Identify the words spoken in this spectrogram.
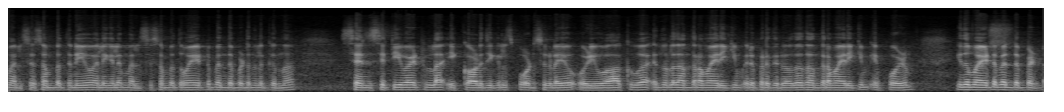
മത്സ്യസമ്പത്തിനെയോ അല്ലെങ്കിൽ മത്സ്യസമ്പത്തുമായിട്ട് ബന്ധപ്പെട്ട് നിൽക്കുന്ന സെൻസിറ്റീവായിട്ടുള്ള ഇക്കോളജിക്കൽ സ്പോർട്സുകളെയോ ഒഴിവാക്കുക എന്നുള്ള തന്ത്രമായിരിക്കും ഒരു പ്രതിരോധ തന്ത്രമായിരിക്കും എപ്പോഴും ഇതുമായിട്ട് ബന്ധപ്പെട്ട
